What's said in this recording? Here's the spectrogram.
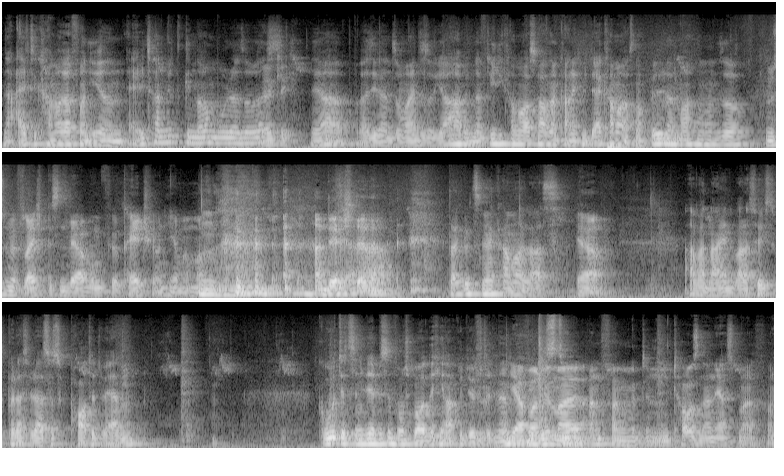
eine alte Kamera von ihren Eltern mitgenommen oder sowas. Wirklich? Ja, weil sie dann so meinte, so ja, wenn dann die die Kameras haben, dann kann ich mit der Kameras noch Bilder machen und so. Müssen wir vielleicht ein bisschen Werbung für Patreon hier mal machen. An der Stelle. Ja, dann gibt es mehr Kameras. Ja. Aber nein, war natürlich super, dass wir da so supported werden. Gut, jetzt sind wir ein bisschen vom Sportlichen abgedüftet, ne? Ja, wollen wir mal anfangen mit den Tausendern erstmal von.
